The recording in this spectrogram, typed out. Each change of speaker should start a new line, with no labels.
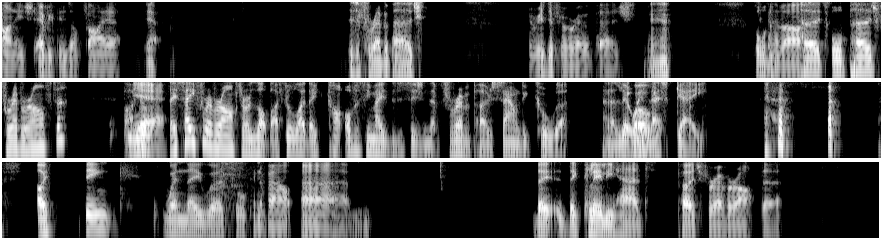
carnage. Everything's on fire. Yeah.
There's a forever purge.
There is the forever purge.
Yeah.
It's
Or the
last.
purge or purge forever after. But I
Yeah.
feel they say forever after a lot, but I feel like they can't obviously made the decision that forever purge sounded cooler and a little
Well-
bit less gay.
I think when they were talking about um they they clearly had Purge Forever After.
